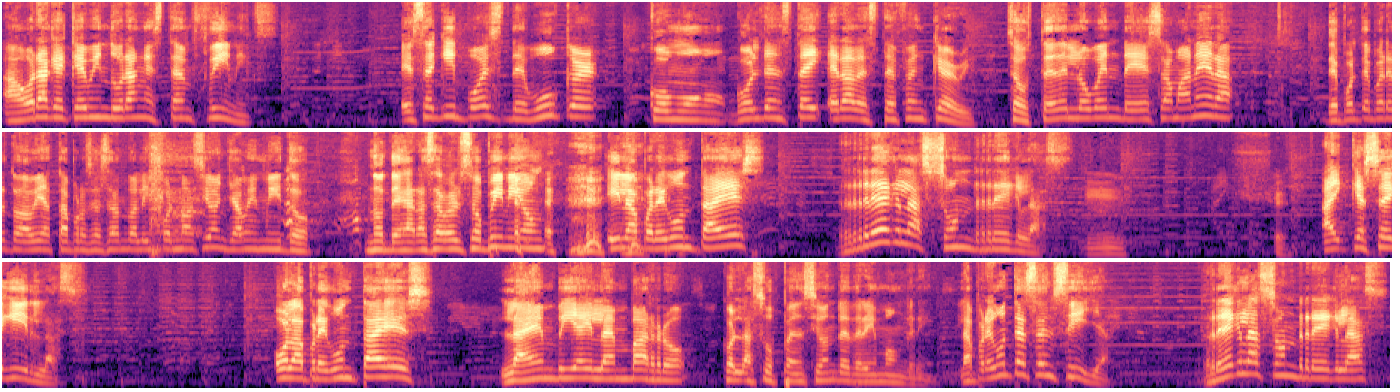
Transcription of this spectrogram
ahora que Kevin Durant está en Phoenix, ese equipo es de Booker como Golden State era de Stephen Curry. O sea, ustedes lo ven de esa manera. Deporte Pérez todavía está procesando la información. Ya mismito nos dejará saber su opinión. Y la pregunta es, ¿reglas son reglas? Mm. ¿Hay que seguirlas? O la pregunta es, la NBA la embarró con la suspensión de Draymond Green. La pregunta es sencilla. ¿Reglas son reglas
